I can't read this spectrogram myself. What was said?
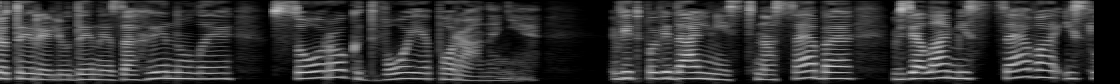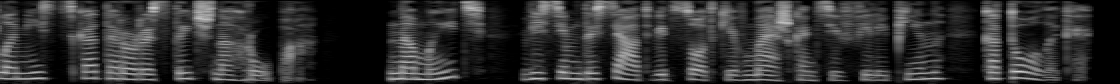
Чотири людини загинули, 42 поранені. Відповідальність на себе взяла місцева ісламістська терористична група. На мить 80% мешканців Філіппін католики,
